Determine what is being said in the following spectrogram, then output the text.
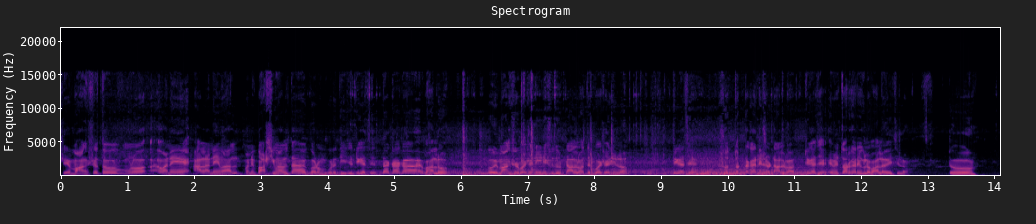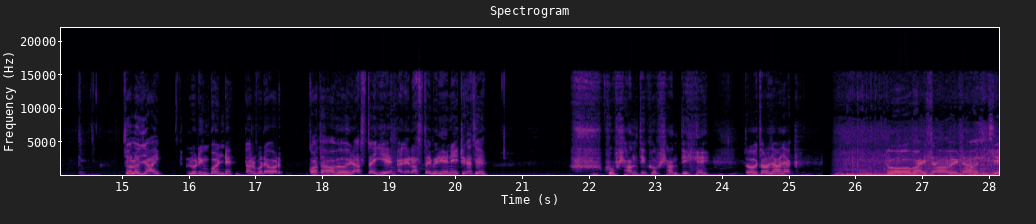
সে মাংস তো মানে আলানে মাল মানে বাসি মালটা গরম করে দিয়েছে, ঠিক আছে? তা কাকা ভালো, ওই মাংসের পয়সা নিয়ে শুধু ডাল ভাতের পয়সা নিল, ঠিক আছে? সত্তর টাকা নিল ডাল ভাত, ঠিক আছে? এমনি তরকারিগুলো ভালো হয়েছিল। তো চলো যাই লোডিং পয়েন্টে তারপরে আবার কথা হবে ওই রাস্তায় গিয়ে, আগে রাস্তায় বেরিয়ে নিই ঠিক আছে? খুব শান্তি খুব শান্তি। তো চলো যাওয়া যাক। তো ভাই সাহেব এটা হচ্ছে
